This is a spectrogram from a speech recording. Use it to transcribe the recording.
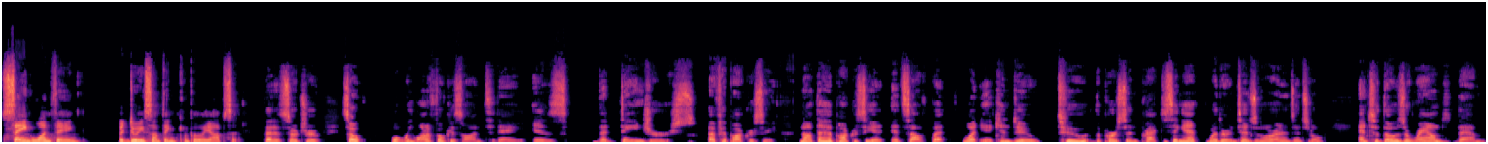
saying one thing, but doing something completely opposite. That is so true. So, what we want to focus on today is the dangers of hypocrisy. Not the hypocrisy it itself, but what it can do to the person practicing it, whether intentional or unintentional, and to those around them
